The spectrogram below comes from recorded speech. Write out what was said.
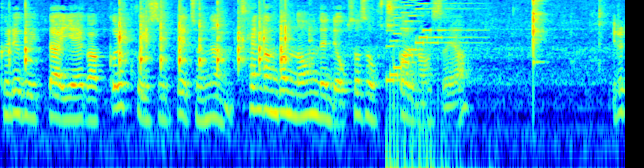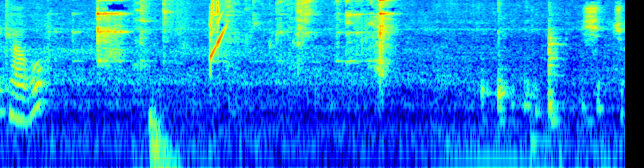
그리고 이따 얘가 끓고 있을 때 저는 생강 좀 넣으면 되는데 없어서 후춧가루 넣었어요. 이렇게 하고 쉽죠.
